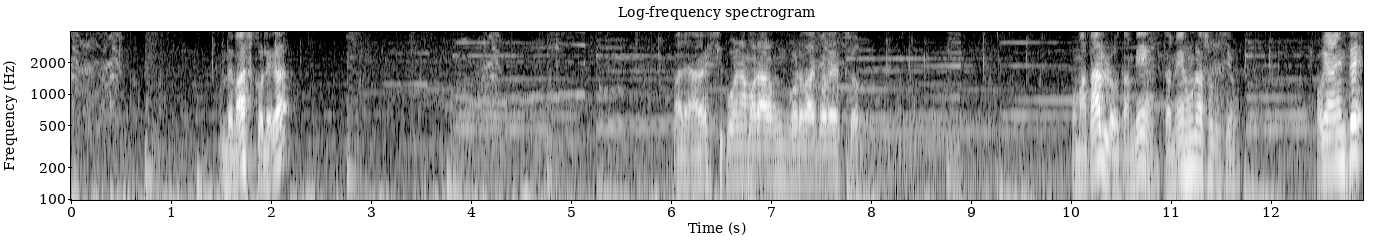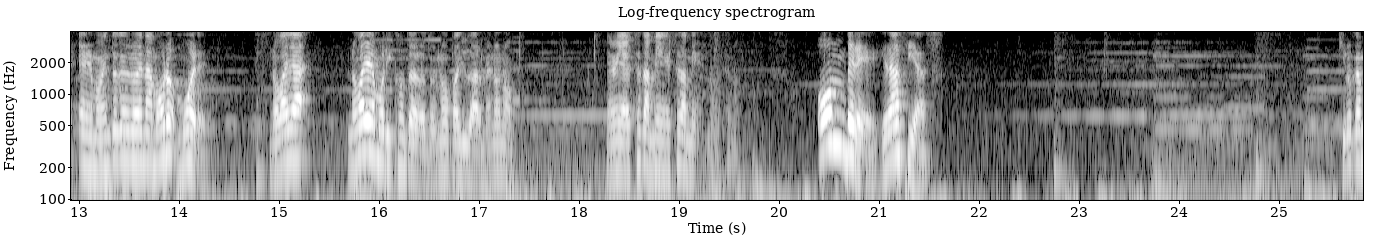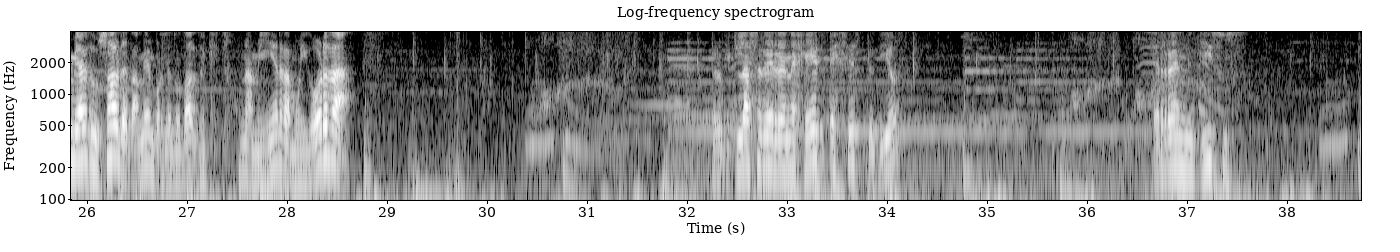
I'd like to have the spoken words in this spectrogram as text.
¿Dónde vas, colega? Vale, a ver si puedo enamorar a algún gordaco de esto O matarlo también También es una solución. Obviamente, en el momento que lo enamoro, muere. No vaya no vaya a morir contra el otro, no, para ayudarme, no, no. Mira, mira, este también, este también. No, este no. ¡Hombre! Gracias. Quiero cambiar de usable también Porque total, es que esto es una mierda muy gorda. ¿Pero qué clase de RNG es este, tío? RN Jesus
